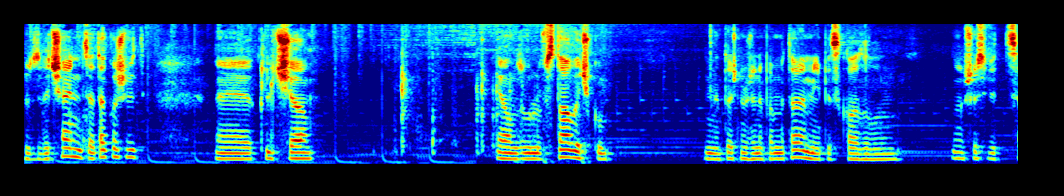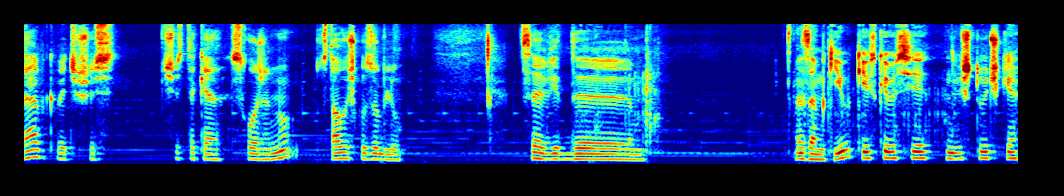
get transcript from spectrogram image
Звичайне, це також від е, ключа. Я вам зроблю вставочку. Я точно вже не пам'ятаю, мені підказували. Ну, щось від церкви чи щось, щось таке схоже. Ну, вставочку зроблю. Це від е, замків київської всі дві штучки.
